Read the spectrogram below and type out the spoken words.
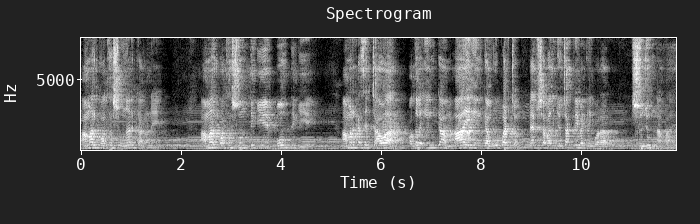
আমার কথা শোনার কারণে, আমার কথা শুনতে গিয়ে, বলতে গিয়ে আমার কাছে চাওয়ার অথবা ইনকাম আয় ইনকাম উপার্জন, ব্যবসা, বাণিজ্য, চাকরি, বাকরি করার সুযোগ না পায়।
